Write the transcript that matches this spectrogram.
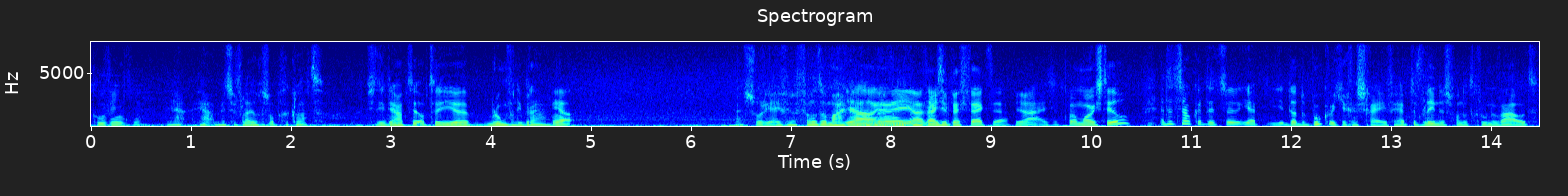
Koevinkje. Ja, ja, met zijn vleugels opgeklapt. Zit hij daar op de, op de eh, bloem van die braam? Ja, Ja, sorry, even een foto maken. ja, eh, ja, hij zit perfect, hè? Ja, hij zit gewoon mooi stil. En dat is ook het, eh, dat boek wat je geschreven hebt, De Vlinders van het Groene Woud.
